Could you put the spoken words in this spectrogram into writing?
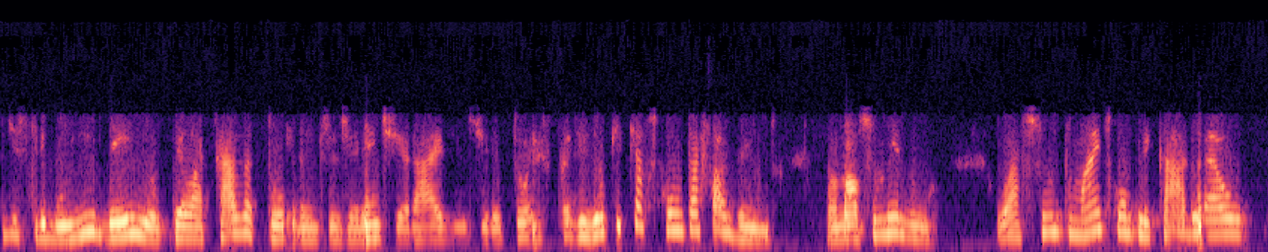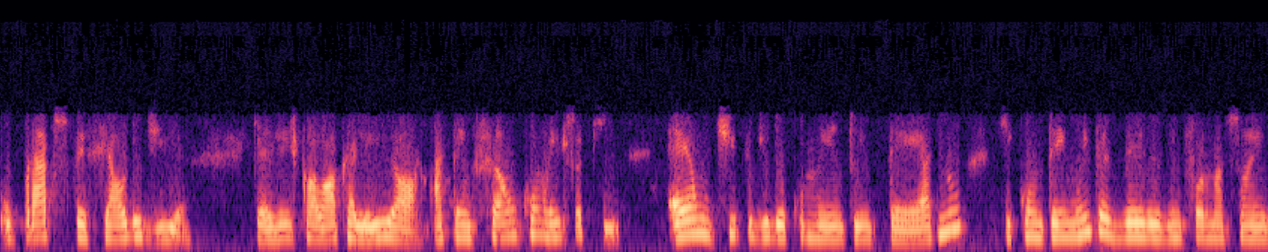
distribuir e-mail pela casa toda, entre os gerentes gerais e os diretores, para dizer o que, que as contas estão tá fazendo. É o nosso menu. O assunto mais complicado é o, o prato especial do dia, que a gente coloca ali, ó, atenção com isso aqui. É um tipo de documento interno que contém muitas vezes informações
